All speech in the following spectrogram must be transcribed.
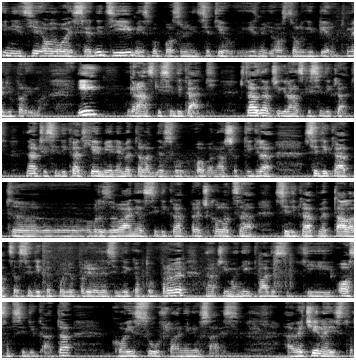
inicije, ovoj sednici i mi smo poslali inicijativu, između ostalog i Pirot, među prvima. I granski sindikati. Šta znači granski sindikati? Znači sindikat hemije Nemetala, gde su oba naša tigra, sindikat uh, obrazovanja, sindikat prečkolaca, sindikat metalaca, sindikat poljoprivrede, sindikat uprave, znači ima njih 28 sindikata koji su učlanjeni u Savez. A većina isto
